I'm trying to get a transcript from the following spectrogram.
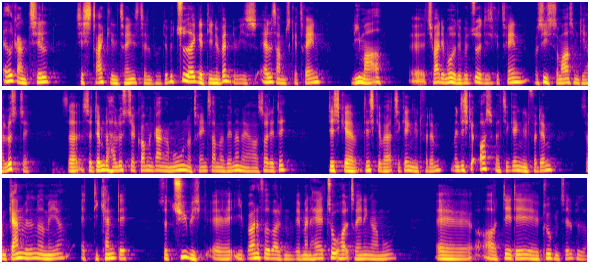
adgang til tilstrækkelige træningstilbud. Det betyder ikke, at de nødvendigvis alle sammen skal træne lige meget. Øh, tværtimod, det betyder, at de skal træne præcis så meget, som de har lyst til. Så, så dem, der har lyst til at komme en gang om ugen og træne sammen med vennerne, og så er det det, det skal, det skal være tilgængeligt for dem. Men det skal også være tilgængeligt for dem, som gerne vil noget mere, at de kan det. Så typisk øh, i børnefodbolden vil man have to holdtræninger om ugen, øh, og det er det, klubben tilbyder.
